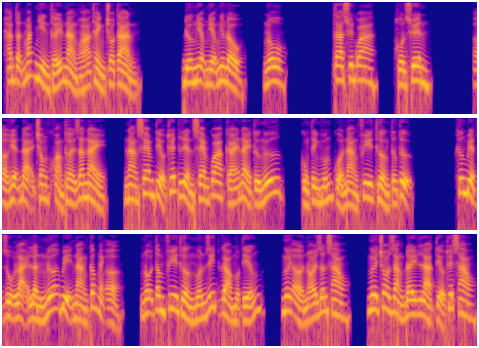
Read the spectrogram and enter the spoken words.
Hắn tận mắt nhìn thấy nàng hóa thành cho tàn. Đường nghiệm nghiệm nghiêng đầu, nô. Ta xuyên qua, hồn xuyên. Ở hiện đại trong khoảng thời gian này, nàng xem tiểu thuyết liền xem qua cái này từ ngữ, cùng tình huống của nàng phi thường tương tự. Khương Biệt dụ lại lần nữa bị nàng cấp ngạch ở, nội tâm phi thường muốn rít gào một tiếng, ngươi ở nói dẫn sao, ngươi cho rằng đây là tiểu thuyết sao,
